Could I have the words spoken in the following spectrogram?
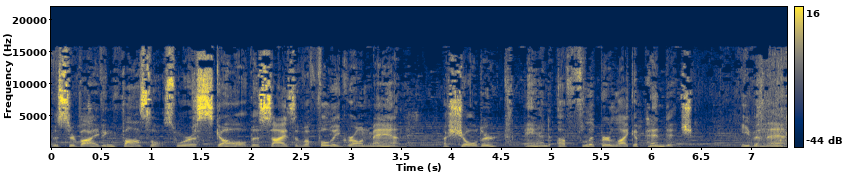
The surviving fossils were a skull the size of a fully grown man, a shoulder, and a flipper like appendage. Even then,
